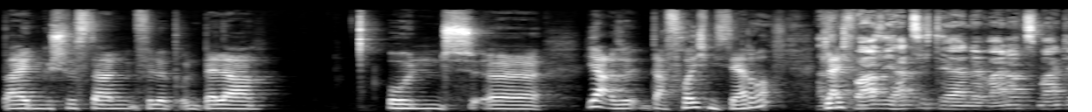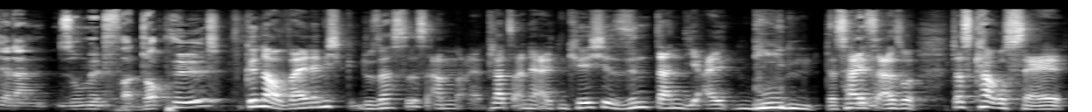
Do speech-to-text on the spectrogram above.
beiden Geschwistern Philipp und Bella und äh, ja, also da freue ich mich sehr drauf. Also Gleich quasi hat sich der, der Weihnachtsmarkt ja dann somit verdoppelt. Genau, weil nämlich, du sagst es, am Platz an der alten Kirche sind dann die alten Buden. Das heißt also das Karussell,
